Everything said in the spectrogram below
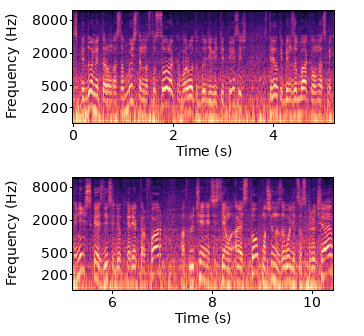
Спидометр у нас обычный, на 140, обороты до 9000. Стрелка бензобака у нас механическая. Здесь идет корректор фар, отключение системы iStop. Машина заводится с ключа.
